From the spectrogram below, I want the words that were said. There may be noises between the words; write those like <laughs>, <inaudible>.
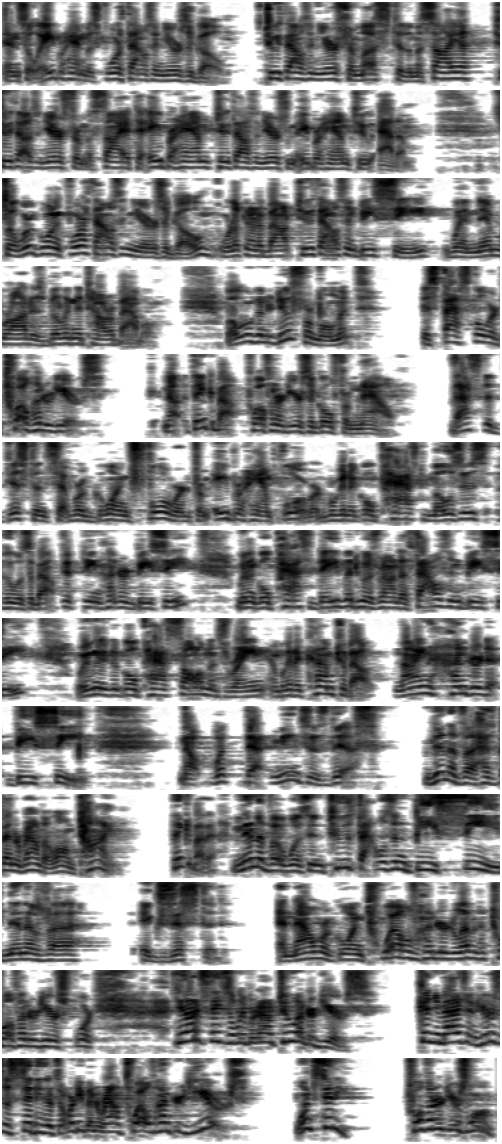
And so Abraham was 4,000 years ago. 2,000 years from us to the Messiah, 2,000 years from Messiah to Abraham, 2,000 years from Abraham to Adam. So we're going 4,000 years ago. We're looking at about 2000 BC when Nimrod is building the Tower of Babel. What we're going to do for a moment is fast forward 1200 years. Now think about 1200 years ago from now. That's the distance that we're going forward from Abraham forward. We're going to go past Moses, who was about 1500 BC. We're going to go past David, who was around 1000 BC. We're going to go past Solomon's reign, and we're going to come to about 900 BC. Now, what that means is this. Nineveh has been around a long time. Think about that. Nineveh was in 2000 BC. Nineveh existed. And now we're going 1200, 11, 1200 years forward. The United States has only been around 200 years. Can you imagine? Here's a city that's already been around 1200 years. One city. 1200 years long.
